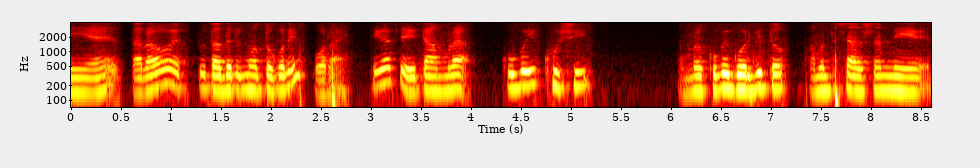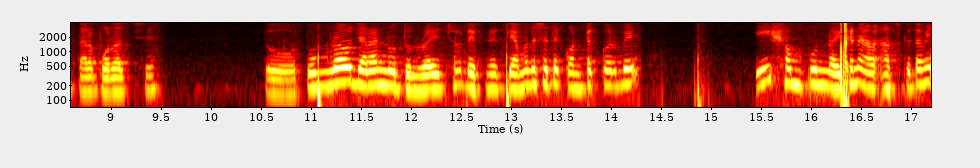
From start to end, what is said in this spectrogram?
নিয়ে তারাও একটু তাদের মতো করে পড়ায়, ঠিক আছে? এটা আমরা খুবই খুশি, আমরা খুবই গর্বিত আমাদের সাজেশন নিয়ে তারা পড়াচ্ছে। তো তোমরাও যারা নতুন রয়েছো ডেফিনেটলি আমাদের সাথে কন্ট্যাক্ট করবে। এই সম্পূর্ণ, এখানে আজকে তো আমি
